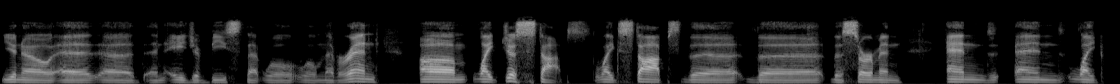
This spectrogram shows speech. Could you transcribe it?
you know an age of beasts that will will never end. Um like just stops like stops the the the sermon and and like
